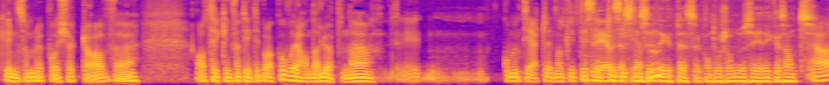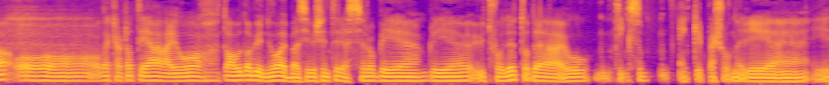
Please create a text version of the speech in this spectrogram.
kvinne som ble påkjørt av, av trikken for en tid tilbake, hvor han da løpende kommenterte den og kritiserte sikkerheten. Det er sitt eget pressekontor, som du sier, ikke sant? Ja, og det er klart at det er jo Da, da begynner jo arbeidsgivers interesser å bli, bli, utfordret, og det er jo ting som enkeltpersoner i, i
